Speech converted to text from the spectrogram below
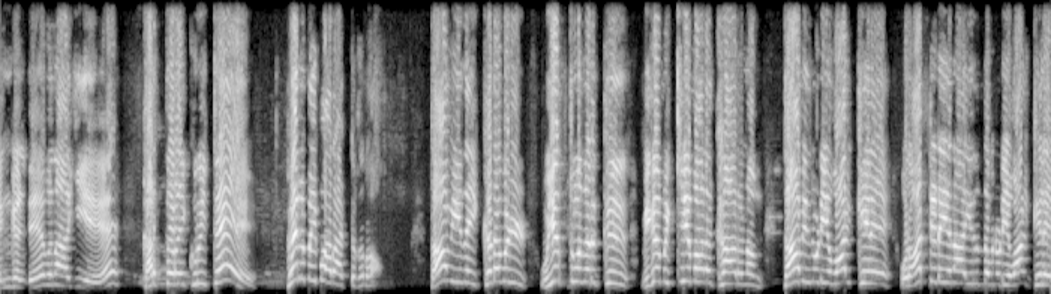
எங்கள் தேவனாகிய கர்த்தரை குறித்தே பெருமை பாராட்டுகிறோம். தாவீதை கடவுள் உயர்த்துவதற்கு மிக முக்கியமான காரணம் தாவீதினுடைய வாழ்க்கையிலே ஒரு ஆட்டிடையனாய் இருந்தவனுடைய வாழ்க்கையிலே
